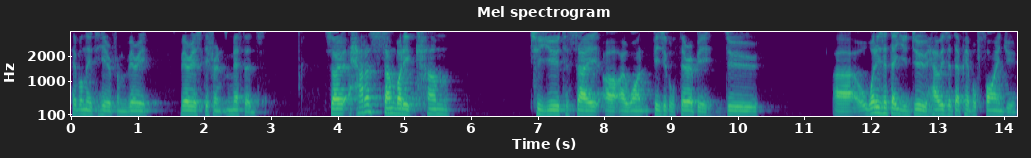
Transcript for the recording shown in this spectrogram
people need to hear it from very various different methods. So, how does somebody come to you to say, oh, "I want physical therapy"? Do uh, what is it that you do? How is it that people find you?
